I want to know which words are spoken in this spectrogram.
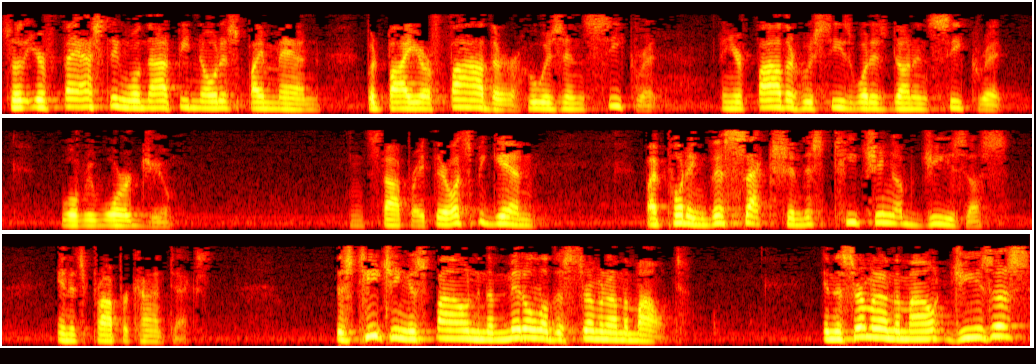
so that your fasting will not be noticed by men, but by your Father who is in secret. And your Father who sees what is done in secret will reward you. And stop right there. Let's begin by putting this section, this teaching of Jesus, in its proper context. This teaching is found in the middle of the Sermon on the Mount. In the Sermon on the Mount, Jesus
